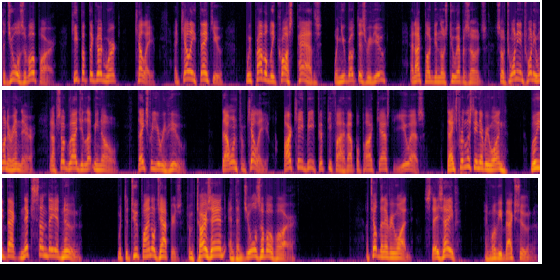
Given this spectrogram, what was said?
The Jewels of Opar. Keep up the good work, Kelly. And Kelly, thank you. We probably crossed paths when you wrote this review, and I plugged in those two episodes. So 20 and 21 are in there, and I'm so glad you let me know. Thanks for your review. That one from Kelly, RKB55 Apple Podcast US. Thanks for listening, everyone. We'll be back next Sunday at noon with the two final chapters from Tarzan and the Jewels of Opar. Until then, everyone, stay safe, and we'll be back soon.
